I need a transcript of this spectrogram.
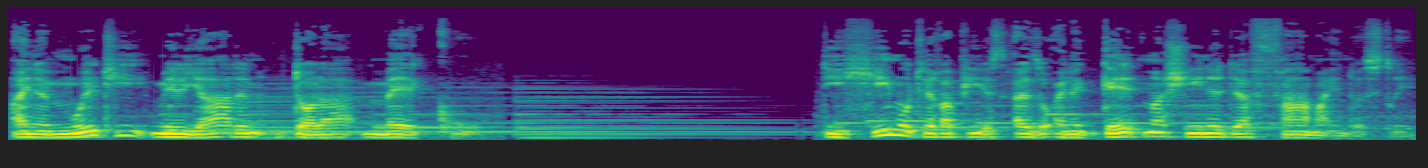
eine Multimilliarden-Dollar-Melkkuh. Die Chemotherapie ist also eine Geldmaschine der Pharmaindustrie.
